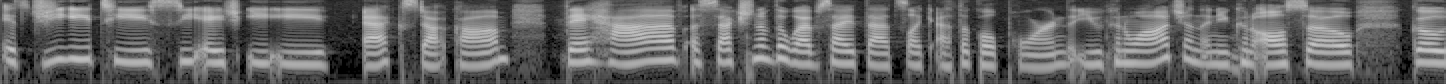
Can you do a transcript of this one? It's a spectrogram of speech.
it's G E T C H E E X dot com. They have a section of the website that's like ethical porn that you can watch. And then you can also go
